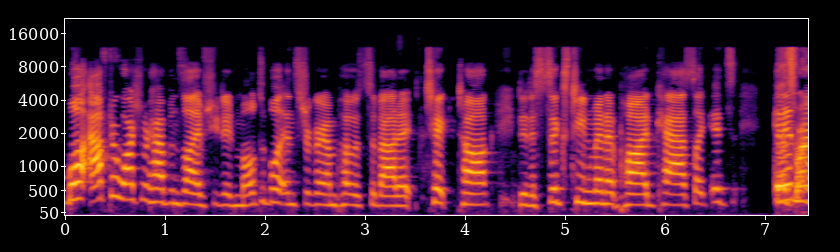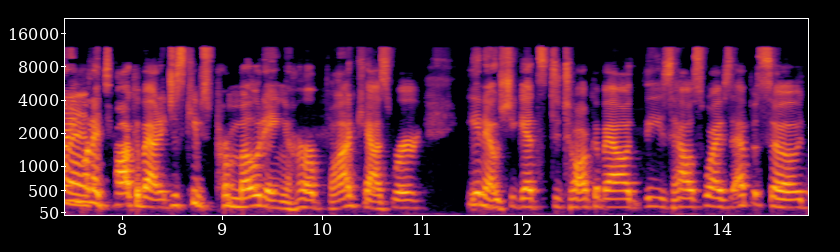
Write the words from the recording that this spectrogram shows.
Well, after Watch What Happens Live, she did multiple Instagram posts about it, TikTok, did a 16 minute podcast. Like it's That's why I endless. want to talk about it. Just keeps promoting her podcast where, you know, she gets to talk about these housewives episodes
